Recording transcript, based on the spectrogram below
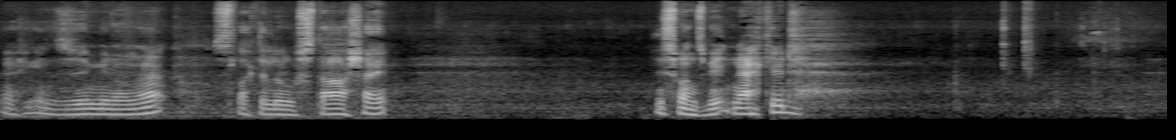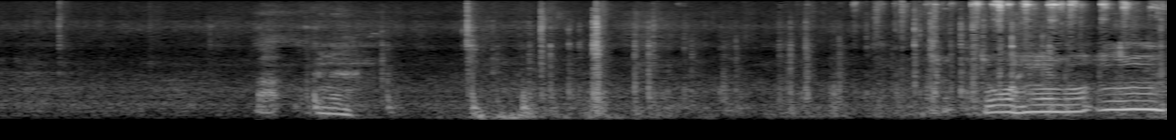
If you can zoom in on that, it's like a little star shape. This one's a bit knackered. But I'm gonna put the door handle in.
